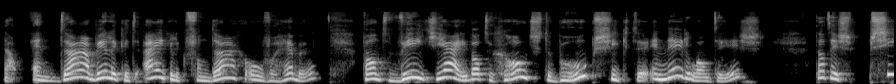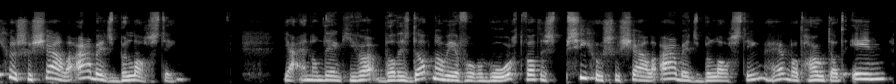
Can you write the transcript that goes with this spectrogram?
Nou, en daar wil ik het eigenlijk vandaag over hebben. Want weet jij wat de grootste beroepsziekte in Nederland is? Dat is psychosociale arbeidsbelasting. Ja, en dan denk je, wat is dat nou weer voor een woord? Wat is psychosociale arbeidsbelasting? Hè? Wat houdt dat in?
